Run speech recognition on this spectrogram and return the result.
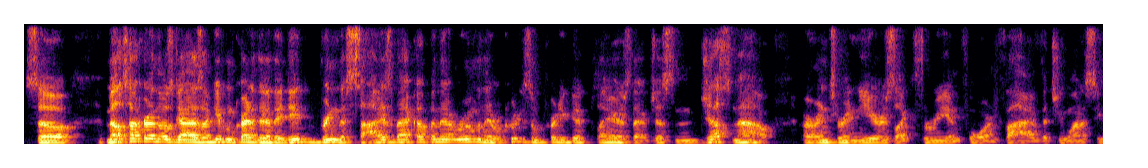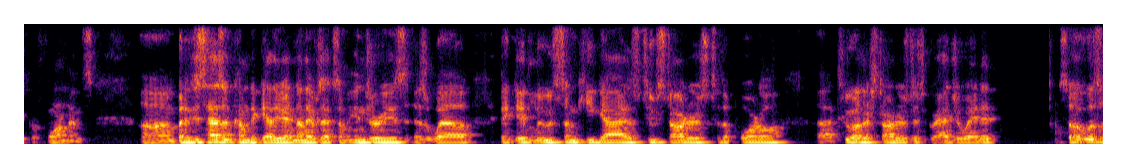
So Mel Tucker and those guys, I give them credit there. They did bring the size back up in that room, and they recruited some pretty good players that just just now are entering years like three and four and five that you want to see performance. Um, but it just hasn't come together yet. Now they've had some injuries as well. They did lose some key guys, two starters to the portal, uh, two other starters just graduated. So it was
